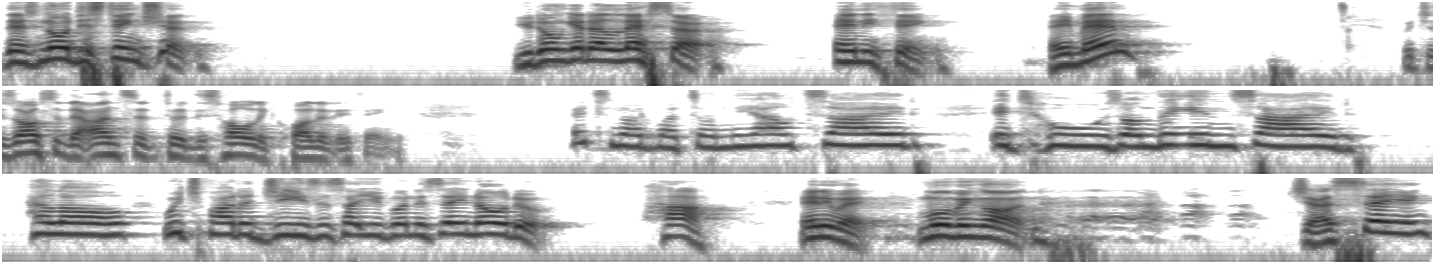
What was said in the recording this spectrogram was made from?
There's no distinction. You don't get a lesser anything. Amen? Which is also the answer to this whole equality thing. It's not what's on the outside, it's who's on the inside. Hello, which part of Jesus are you going to say no to? Ha. Anyway, moving on. Just saying.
